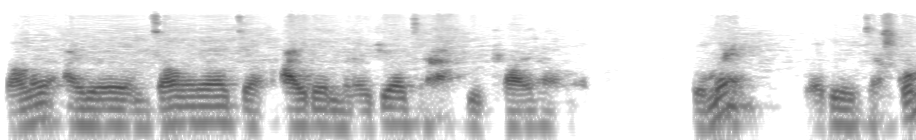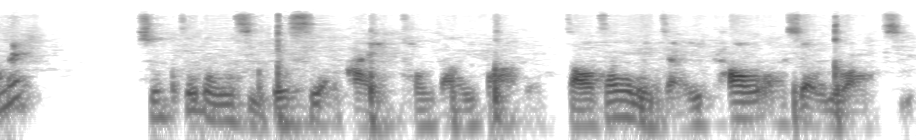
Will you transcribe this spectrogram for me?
然后那个，I 的你知道那个讲 I 的 manager 要讲 reply 他了，有没？我跟你讲过没？所以这东西都是 I 通常一发的，早上跟你讲一套，下午忘记。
